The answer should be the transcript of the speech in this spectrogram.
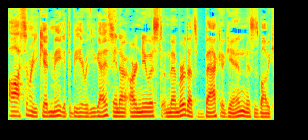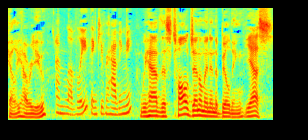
Awesome. Are you kidding me? Get to be here with you guys. And our, our newest member that's back again, Mrs. Bobby Kelly. How are you? I'm lovely. Thank you for having me. We have this tall gentleman in the building. Yes.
